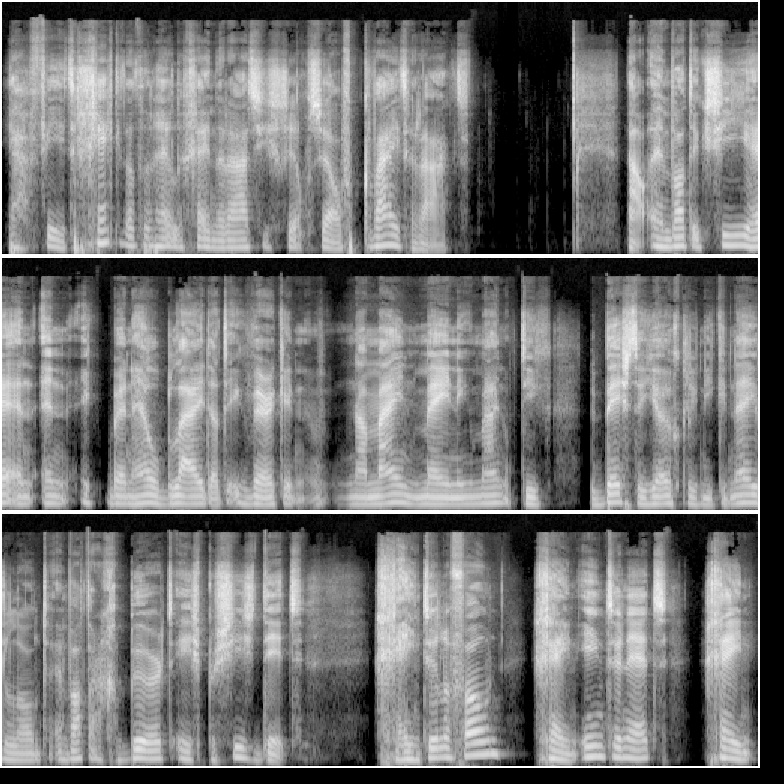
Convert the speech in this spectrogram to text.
Ja, vind je het gek dat een hele generatie zichzelf kwijtraakt? Nou, en wat ik zie, hè, en, en ik ben heel blij dat ik werk in, naar mijn mening, mijn optiek, de beste jeugdkliniek in Nederland. En wat er gebeurt is precies dit. Geen telefoon, geen internet, geen,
